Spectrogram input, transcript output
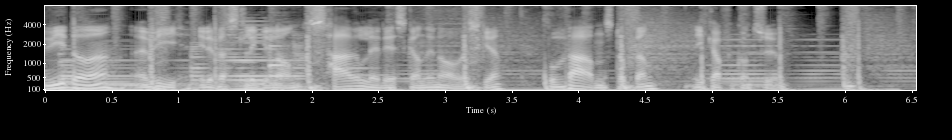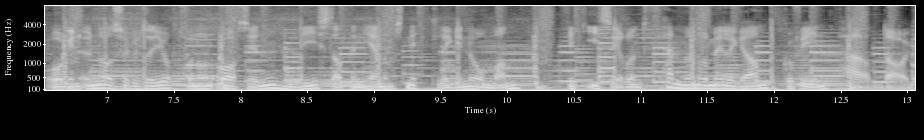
Videre er vi i det vestlige land, særlig de skandinaviske, på verdenstoppen i kaffekonsum. Og en undersøkelse gjort for noen år siden viste at en gjennomsnittlig nordmann fikk i seg rundt 500 mg koffein per dag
